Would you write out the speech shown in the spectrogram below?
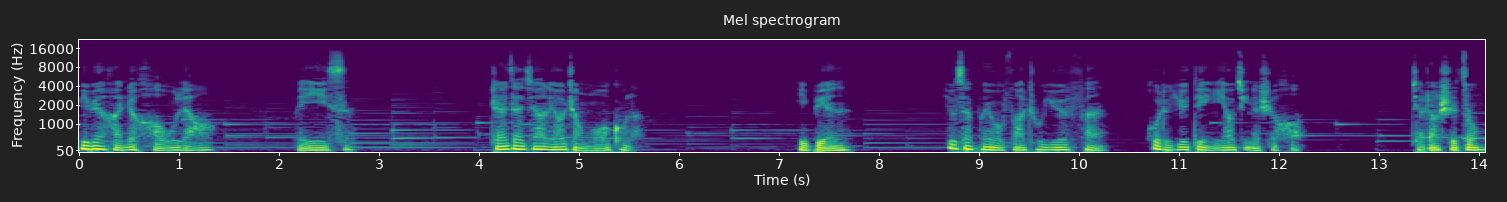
一边喊着好无聊，没意思。宅在家里要长蘑菇了，一边又在朋友发出约饭或者约电影邀请的时候，假装失踪，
